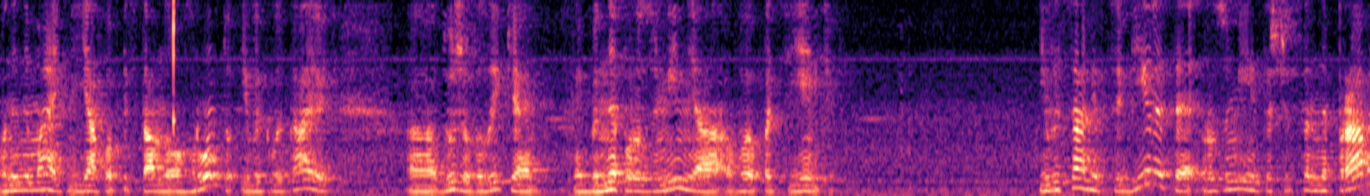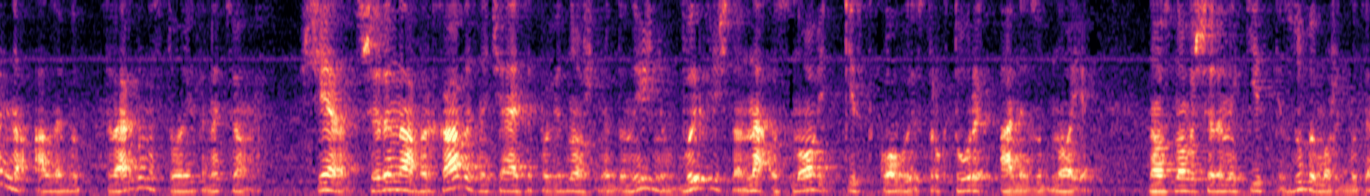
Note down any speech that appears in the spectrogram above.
вони не мають ніякого підставного ґрунту і викликають е, дуже велике якби, непорозуміння в пацієнтів. І ви самі в це вірите, розумієте, що це неправильно, але ви твердо настоюєте на цьому. Ще раз, ширина верха визначається по відношенню до нижнього виключно на основі кісткової структури, а не зубної. На основі ширини кістки зуби можуть бути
